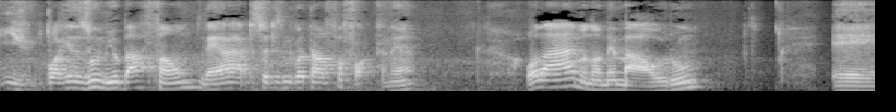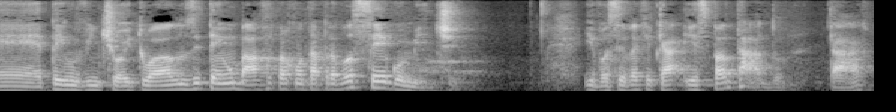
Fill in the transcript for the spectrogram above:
E pode resumir o bafão, né? A pessoa quis me contar uma fofoca, né? Olá, meu nome é Mauro. É, tenho 28 anos e tenho um bafo para contar para você, Gomide. E você vai ficar espantado, tá?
